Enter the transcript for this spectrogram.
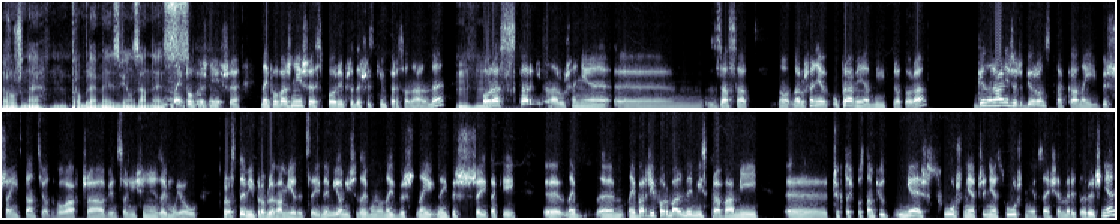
różne mm, problemy związane z. Najpoważniejsze, najpoważniejsze spory, przede wszystkim personalne, mhm. oraz skargi na naruszenie y, zasad, no, naruszenie uprawnień administratora. Generalnie rzecz biorąc, taka najwyższa instancja odwoławcza, więc oni się nie zajmują prostymi problemami edycyjnymi, oni się zajmują naj, najwyższej takiej, y, naj, y, najbardziej formalnymi sprawami, czy ktoś postąpił niesłusznie, czy niesłusznie, w sensie merytorycznie,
